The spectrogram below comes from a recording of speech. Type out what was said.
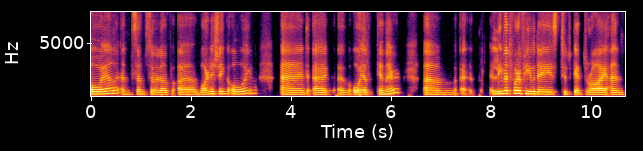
oil and some sort of uh, varnishing oil and uh, oil thinner. Um, uh, leave it for a few days to get dry and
